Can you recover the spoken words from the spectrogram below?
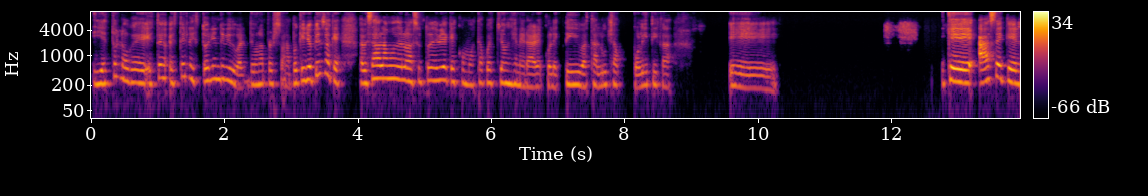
Y esto es lo que, este, esta es la historia individual de una persona, porque yo pienso que a veces hablamos de los asuntos de vida, que es como esta cuestión general, colectiva, esta lucha política, eh, que hace que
